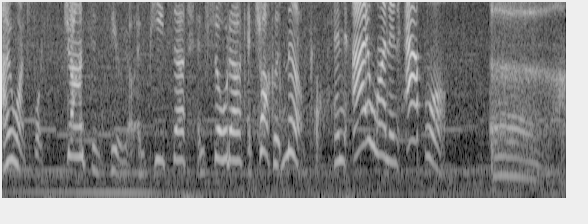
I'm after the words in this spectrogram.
I want Sports Johnson cereal and pizza and soda and chocolate milk. And I want an apple. Ugh.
